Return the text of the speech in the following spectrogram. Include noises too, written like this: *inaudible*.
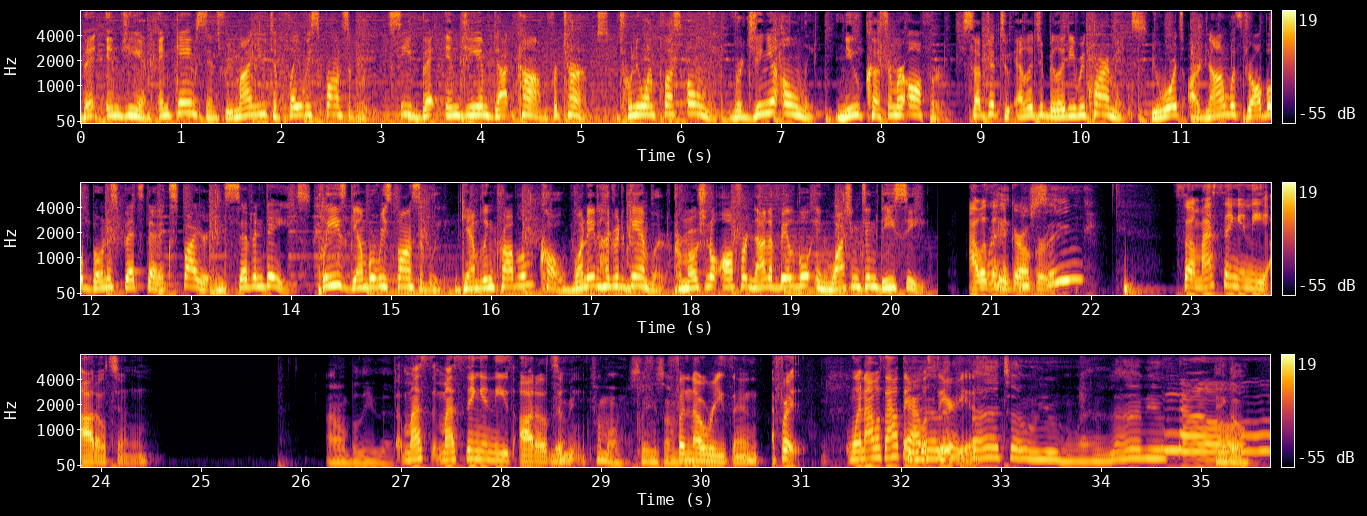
BetMGM and GameSense remind you to play responsibly. See BetMGM.com for terms. 21 plus only, Virginia only. New customer offer, subject to eligibility requirements. Rewards are non withdrawable bonus bets that expire in seven days. Please gamble responsibly. Gambling problem? Call 1 800 Gambler. Promotional offer not available in Washington, D.C. I was in a girl you group. Sing? So my singing need auto tune. I don't believe that. My my singing needs auto tune come on, sing something for no reason. For when I was out there, I was serious. I told you I love you. No.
